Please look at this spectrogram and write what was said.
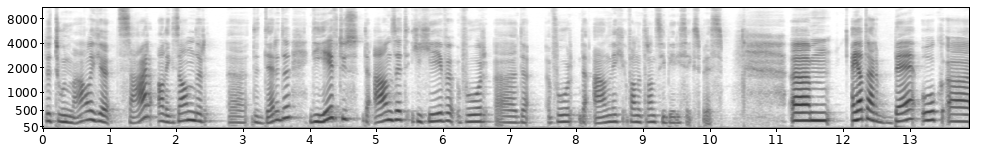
de toenmalige tsaar Alexander uh, III, die heeft dus de aanzet gegeven voor uh, de voor de aanleg van de Trans-Siberische Express. Um, hij had daarbij ook uh,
